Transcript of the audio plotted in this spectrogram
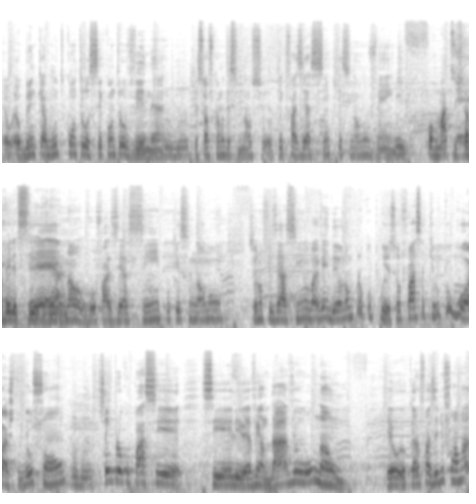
eu, eu brinco que é muito Ctrl-C, Ctrl-V, né? O pessoal fica muito assim, não, eu tenho que fazer assim porque senão não vende. Em formatos estabelecidos, É, né? não, vou fazer assim porque senão não... Se eu não fizer assim, não vai vender. Eu não me preocupo com isso. Eu faço aquilo que eu gosto, meu som, sem preocupar se, se ele é vendável ou não. Eu, eu quero fazer de forma,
